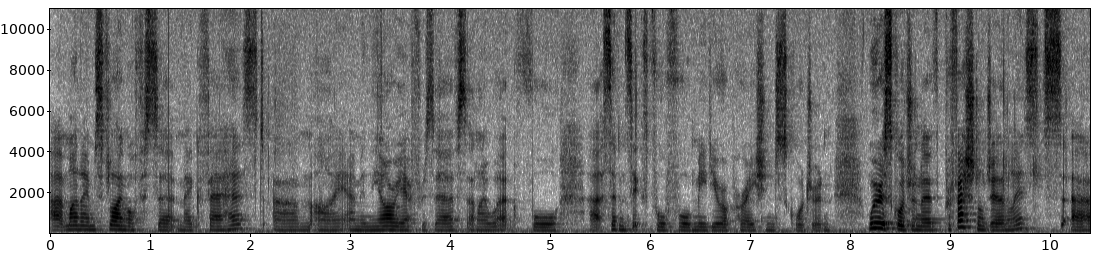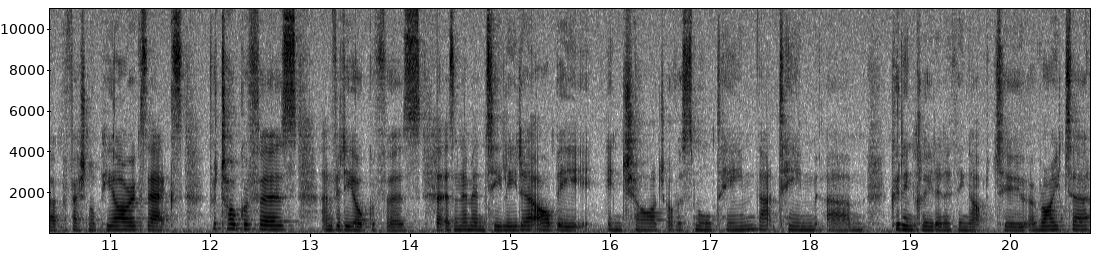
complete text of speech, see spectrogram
Uh, my name is Flying Officer Meg Fairhurst. Um, I am in the RAF Reserves and I work for uh, 7644 Media Operations Squadron. We're a squadron of professional journalists, uh, professional PR execs, photographers and videographers. As an MNT leader, I'll be in charge of a small team. That team um, could include anything up to a writer,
